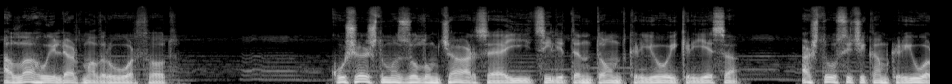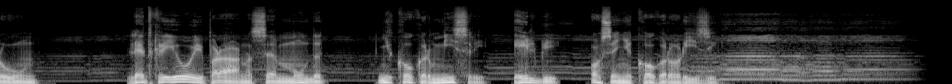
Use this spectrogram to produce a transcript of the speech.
Allahu i lartë madhruar thot, Kush është më zullum qarë se aji i cili të të kryoj kryesa, ashtu si që kam kryuar unë, letë kryoj pra nëse mundet një kokër misri, elbi ose një kokër orizi.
